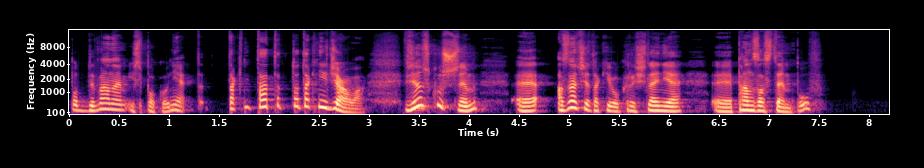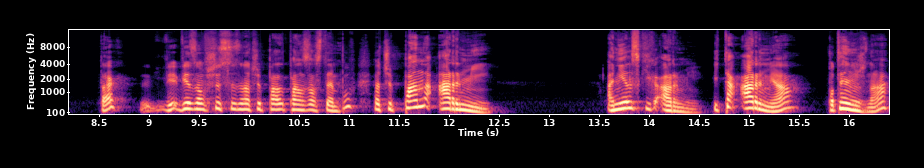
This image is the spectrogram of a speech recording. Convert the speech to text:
pod dywanem i spoko. Nie, tak, ta, ta, to tak nie działa. W związku z czym, e, a znacie takie określenie e, pan zastępów? Tak? Wiedzą wszyscy, znaczy pan, pan zastępów? Znaczy pan armii anielskich armii. I ta armia, potężna,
